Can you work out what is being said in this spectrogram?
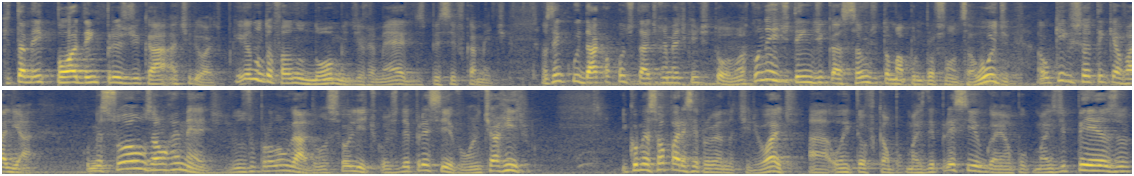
que também podem prejudicar a tireoide. Por que eu não estou falando o nome de remédio especificamente? Nós temos que cuidar com a quantidade de remédio que a gente toma. Mas quando a gente tem indicação de tomar por um profissional de saúde, o que o senhor tem que avaliar? Começou a usar um remédio de uso prolongado, um ansiolítico, um antidepressivo, um antiarrítmico, e começou a aparecer problema na tireoide, ou então ficar um pouco mais depressivo, ganhar um pouco mais de peso,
